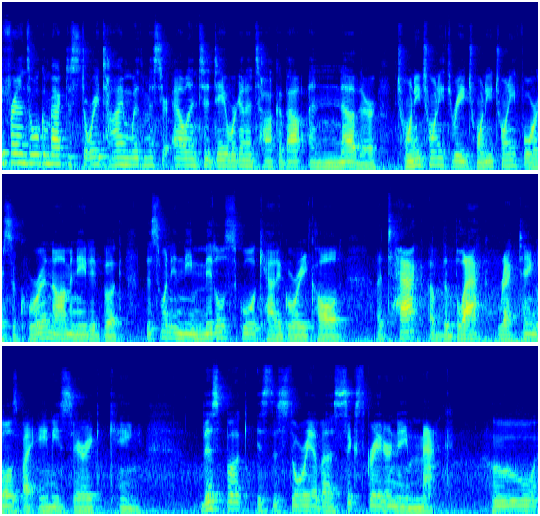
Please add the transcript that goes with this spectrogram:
friends, welcome back to Story Time with Mr. L. And today we're going to talk about another 2023-2024 Sakura nominated book. This one in the middle school category called Attack of the Black Rectangles by Amy Sarig King. This book is the story of a sixth grader named Mac who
